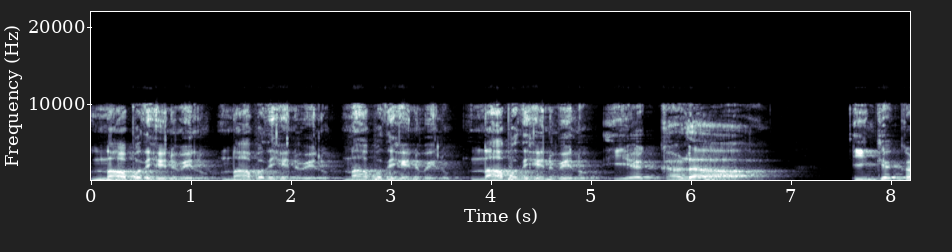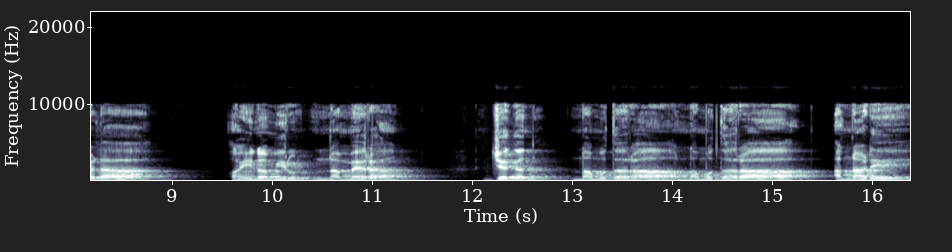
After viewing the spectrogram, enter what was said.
నా పదిహేను వేలు నా పదిహేను వేలు నా పదిహేను వేలు నా పదిహేను వేలు ఎక్కడా? ఇంకెక్కడా? అయినా మీరు నమ్మారా? జగన్ నమ్ముతారా నమ్ముతారా? అన్నాడే.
